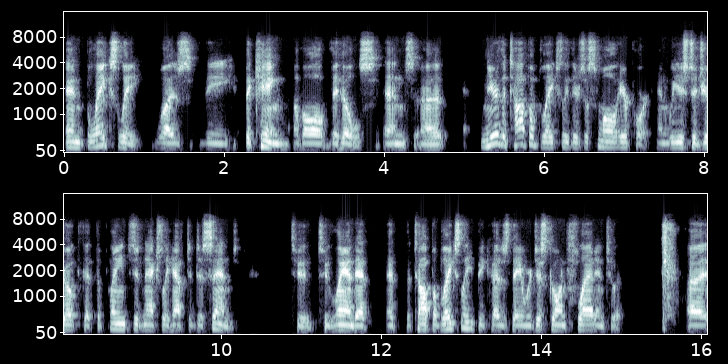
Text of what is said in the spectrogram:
And Blakesley was the the king of all the hills. And uh, near the top of Blakesley, there's a small airport, and we used to joke that the planes didn't actually have to descend to to land at at the top of Blakesley because they were just going flat into it. Uh,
